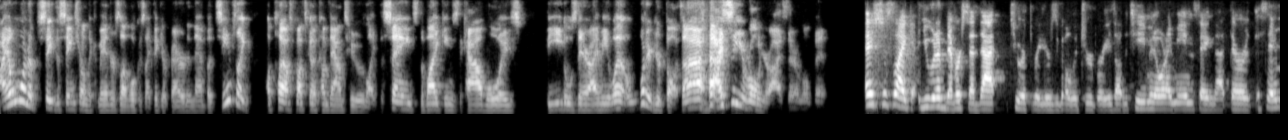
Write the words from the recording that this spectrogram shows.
I don't want to say the Saints are on the commanders level because I think they're better than them, but it seems like a playoff spot's going to come down to like the Saints, the Vikings, the Cowboys, the Eagles there. I mean, what what are your thoughts? I, I see you rolling your eyes there a little bit. It's just like you would have never said that two or three years ago with Drew Brees on the team. You know what I mean? Saying that they're the same.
